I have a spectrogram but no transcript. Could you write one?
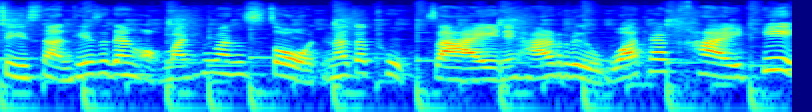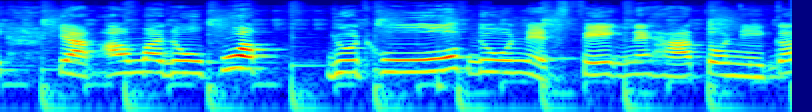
สีสันที่แสดงออกมาที่มันสดน่าจะถูกใจนะคะ หรือว่าถ้าใครที่อยากเอามาดูพวก YouTube ดู Netflix นะคะ ตัวนี้ก็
